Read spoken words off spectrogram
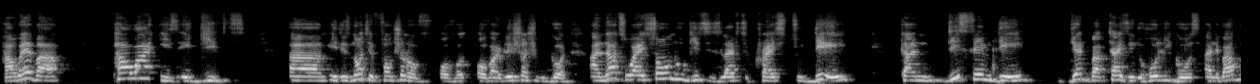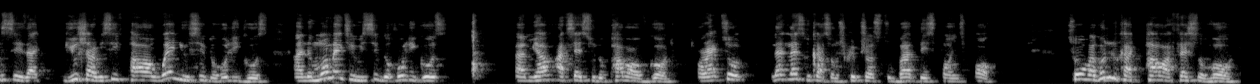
However, power is a gift. Um, it is not a function of, of, of our relationship with God. And that's why someone who gives his life to Christ today can this same day get baptized in the Holy Ghost. And the Bible says that you shall receive power when you receive the Holy Ghost. And the moment you receive the Holy Ghost, um, you have access to the power of God. All right. So let, let's look at some scriptures to back this point up. So we're going to look at power first of all.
